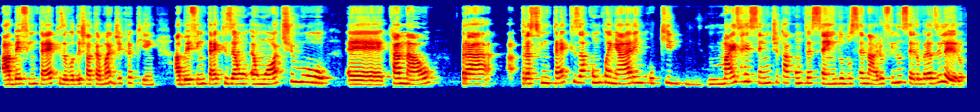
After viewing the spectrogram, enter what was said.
a Bfintechs, eu vou deixar até uma dica aqui, hein? A Bfintechs é um, é um ótimo é, canal para as fintechs acompanharem o que mais recente está acontecendo no cenário financeiro brasileiro.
